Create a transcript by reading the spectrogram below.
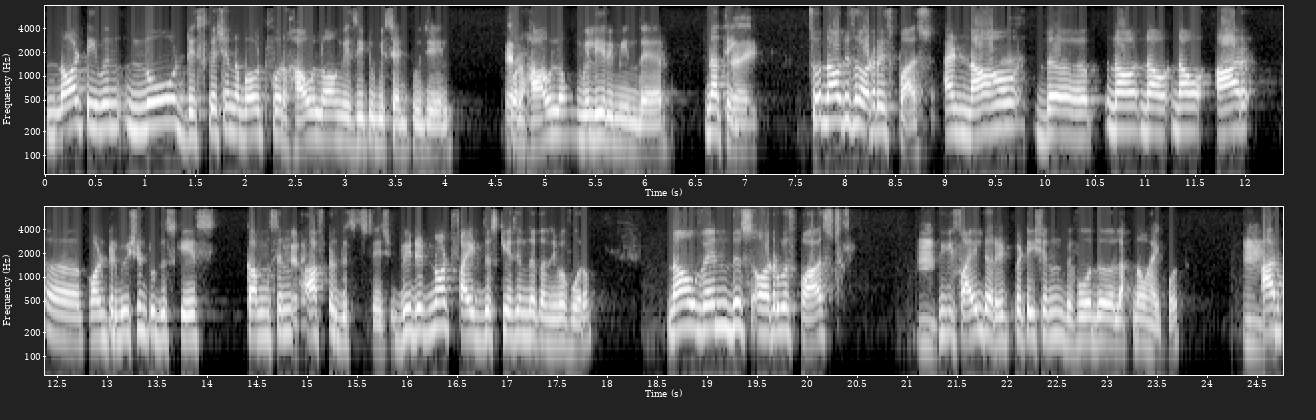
Not even no discussion about for how long is he to be sent to jail, yeah. for how long will he remain there. Nothing. Right so now this order is passed and now the now now now our uh, contribution to this case comes in after this stage we did not fight this case in the consumer forum now when this order was passed mm. we filed a writ petition before the lucknow high court mm. our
